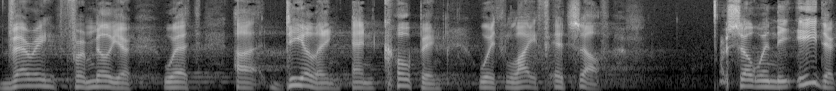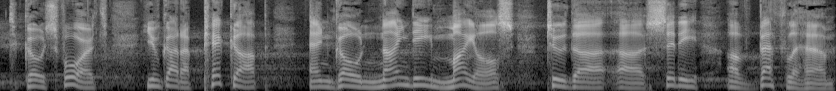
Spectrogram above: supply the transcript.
very familiar with uh, dealing and coping with life itself. So when the edict goes forth, you've got to pick up and go 90 miles to the uh, city of Bethlehem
